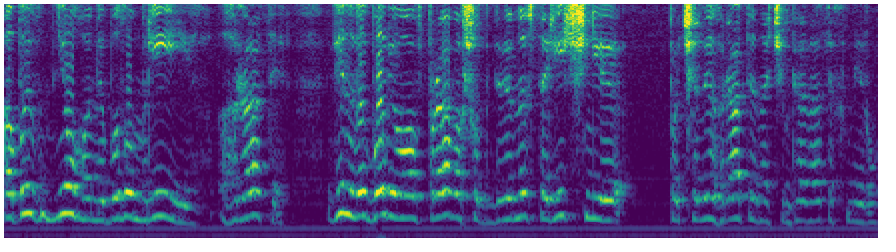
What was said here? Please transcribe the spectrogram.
аби в нього не було мрії грати, він виборював право, щоб 90-річні почали грати на чемпіонатах міру.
